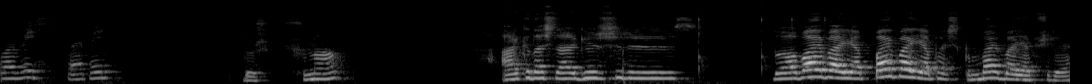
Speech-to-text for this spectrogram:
Babiş, babiş. Dur şunu al. Arkadaşlar görüşürüz. Doğa bay bay yap. Bay bay yap aşkım. Bay bay yap şuraya.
